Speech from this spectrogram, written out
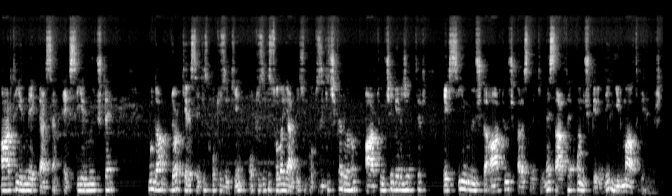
Artı 20 eklersem eksi 23'te. Bu da 4 kere 8 32. 32 sola geldiği için 32 çıkarıyorum. Artı 3'e gelecektir. Eksi 23 ile artı 3 arasındaki mesafe 13 birim değil 26 birimdir.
